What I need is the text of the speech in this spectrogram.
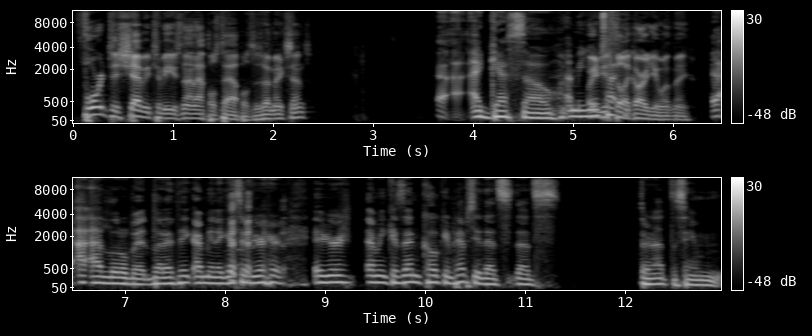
Ford to Chevy to me is not apples to apples. Does that make sense? I, guess so. I mean, Or you're you just ta- feel like arguing with me? a, a little bit, but I think I mean, I guess if you're here if you're, I mean, because then Coke and Pepsi, that's that's they're not the same,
